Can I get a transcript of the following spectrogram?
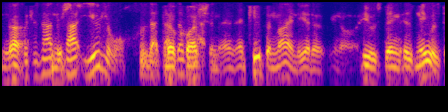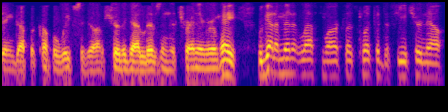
No, which is not not usual. That, that no question. And, and keep in mind, he had a you know he was dinged. His knee was dinged up a couple of weeks ago. I'm sure the guy lives in the training room. Hey, we got a minute left, Mark. Let's look at the future now.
